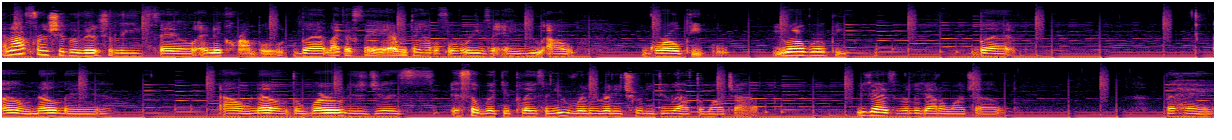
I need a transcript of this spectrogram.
And our friendship eventually fell and it crumbled. But like I said, everything happens for a reason and you outgrow people. You outgrow people. But I don't know, man. I don't know. The world is just it's a wicked place and you really, really truly do have to watch out. You guys really gotta watch out. But hey,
